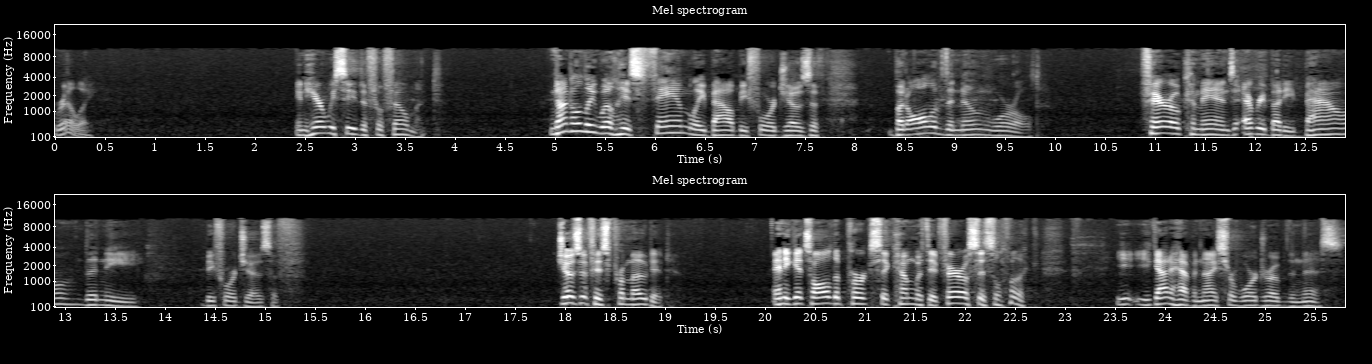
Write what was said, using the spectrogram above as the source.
Really? And here we see the fulfillment. Not only will his family bow before Joseph, but all of the known world. Pharaoh commands everybody bow the knee before Joseph. Joseph is promoted, and he gets all the perks that come with it. Pharaoh says, Look, you, you got to have a nicer wardrobe than this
